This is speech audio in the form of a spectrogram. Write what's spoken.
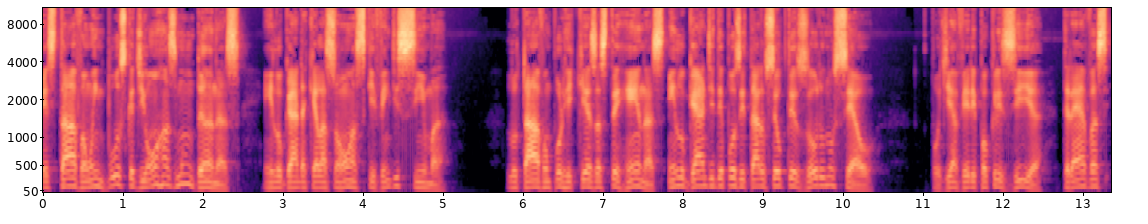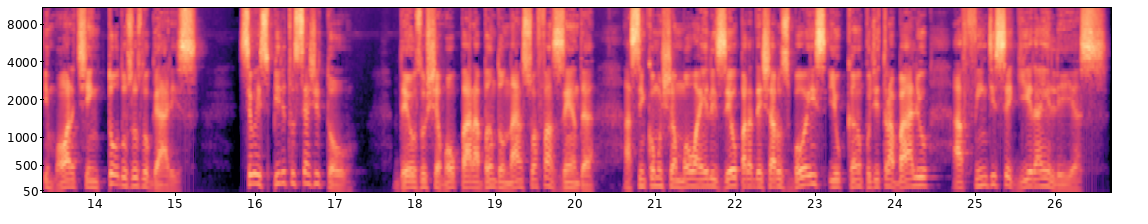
Estavam em busca de honras mundanas, em lugar daquelas honras que vêm de cima. Lutavam por riquezas terrenas, em lugar de depositar o seu tesouro no céu. Podia haver hipocrisia, trevas e morte em todos os lugares. Seu espírito se agitou. Deus o chamou para abandonar sua fazenda, assim como chamou a Eliseu para deixar os bois e o campo de trabalho a fim de seguir a Elias.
